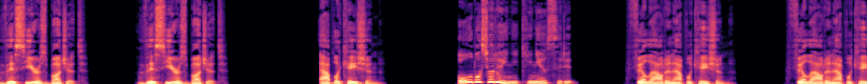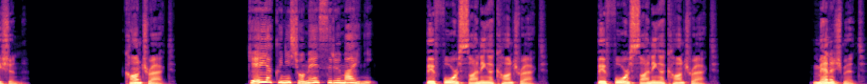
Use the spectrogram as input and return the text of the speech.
This year's budget. This year's budget. Application. 応募書類に記入する、 Fill out an application. Fill out an application. Contract. 契約に署名する前に、 Before signing a contract. Before signing a contract. Management.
